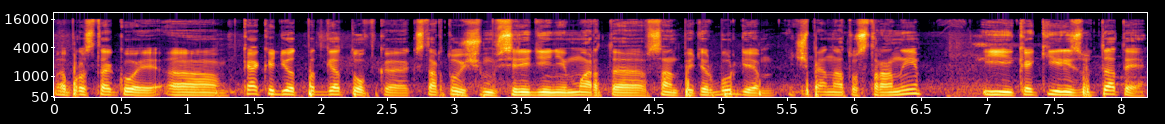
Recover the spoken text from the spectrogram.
Вопрос такой. Как идет подготовка к стартующему в середине марта в Санкт-Петербурге чемпионату страны? и какие результаты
